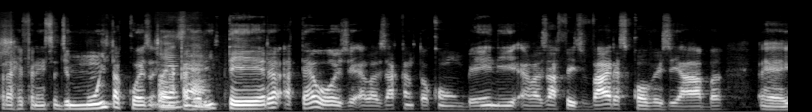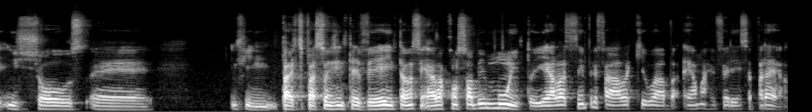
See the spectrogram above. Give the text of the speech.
para referência de muita coisa pois na é. carreira inteira até hoje. Ela já cantou com o Benny, ela já fez várias covers de ABBA é, em shows é, enfim, participações em TV, então assim, ela consome muito e ela sempre fala que o ABBA é uma referência para ela.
